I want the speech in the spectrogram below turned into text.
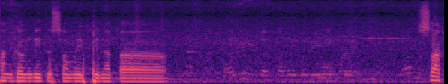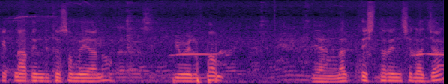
Hanggang dito sa may pinaka sakit natin dito sa may ano, fuel pump. Yan, nag-test na rin sila dyan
